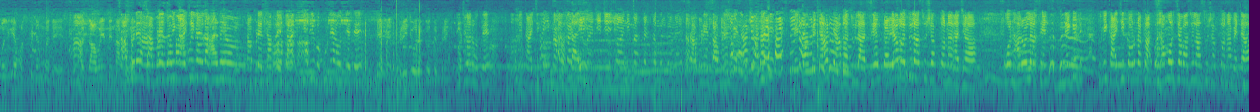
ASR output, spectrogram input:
मुलगी हॉस्पिटलमध्ये. हा. जावयांनी सापडे सापडे तुम्ही काळजी नका. सापडे सापडे. किती कुठे होते ते? ते फ्रीजवरच होते फ्रीज फ्रीजवर होते. तुम्ही काळजी करू नका. माझी जिजू आणि त्यांचा मुलगा नाही. सापडे सापडे. बेटा कदाचित बेटा बेटा त्या बाजूला असेल. त्या बाजूला असू शकतो ना राजा. फोन हरवला असेल. निगेटिव्ह तुम्ही काळजी करू नका. समोरच्या बाजूला असू शकतो ना बेटा.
